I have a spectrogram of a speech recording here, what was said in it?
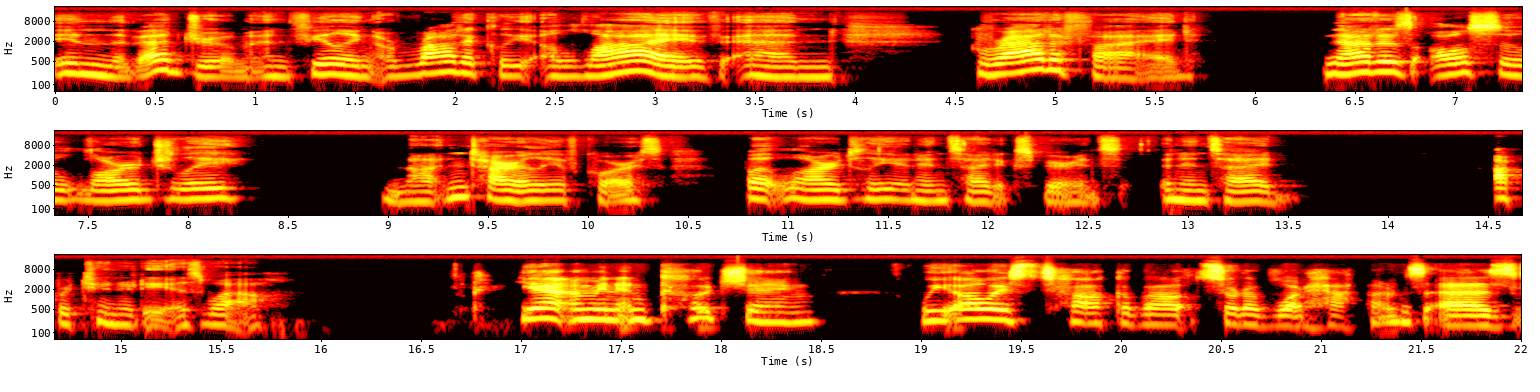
in the bedroom and feeling erotically alive and gratified. That is also largely, not entirely, of course, but largely an inside experience, an inside opportunity as well. Yeah, I mean, in coaching, we always talk about sort of what happens as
